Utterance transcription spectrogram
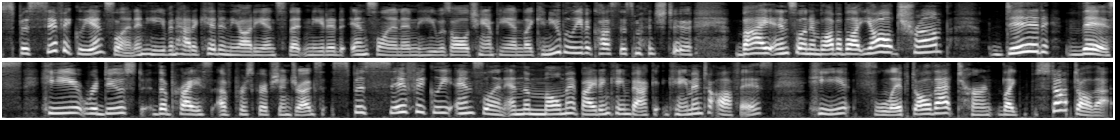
specifically insulin and he even had a kid in the audience that needed insulin and he was all champion like can you believe it cost this much to buy insulin and blah blah blah? Y'all trump did this. He reduced the price of prescription drugs, specifically insulin. And the moment Biden came back, came into office, he flipped all that, turned, like, stopped all that,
